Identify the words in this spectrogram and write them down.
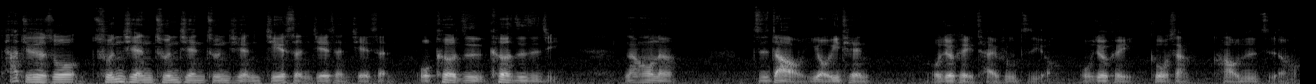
他觉得说，存钱、存钱、存钱，节省、节省、节省，我克制、克制自己。然后呢，直到有一天，我就可以财富自由，我就可以过上好日子哦。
